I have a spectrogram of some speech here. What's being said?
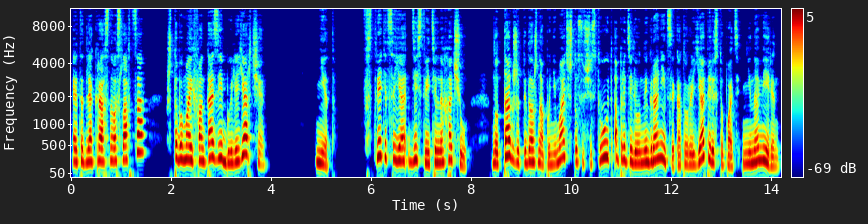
это для красного словца, чтобы мои фантазии были ярче? Нет. Встретиться я действительно хочу, но также ты должна понимать, что существуют определенные границы, которые я переступать не намерен.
